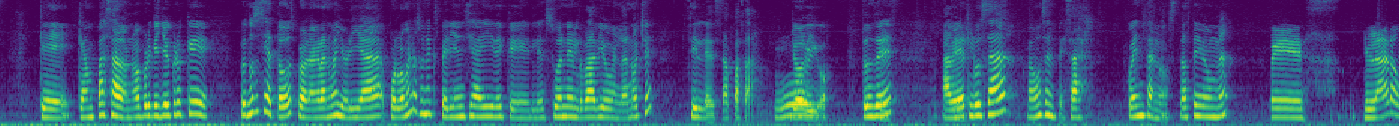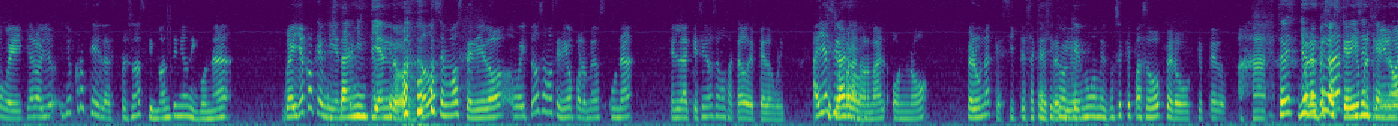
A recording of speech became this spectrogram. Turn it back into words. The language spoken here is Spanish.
que, que han pasado, ¿no? Porque yo creo que, pues no sé si a todos, pero a la gran mayoría, por lo menos una experiencia ahí de que les suene el radio en la noche, sí les ha pasado, yo digo. Entonces, a ver, Luza, vamos a empezar. Cuéntanos, ¿te has tenido una? Pues, claro, güey, claro. Yo, yo creo que las personas que no han tenido ninguna, güey, yo creo que mienten. Están mintiendo. Todos hemos tenido, güey, todos hemos tenido por lo menos una en la que sí nos hemos sacado de pedo, güey. Haya sido paranormal o no, pero una que sí te saca de pedo. Como que... no no sé qué pasó, pero qué pedo. Ajá. ¿Sabes? Yo creo que los que dicen que no.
